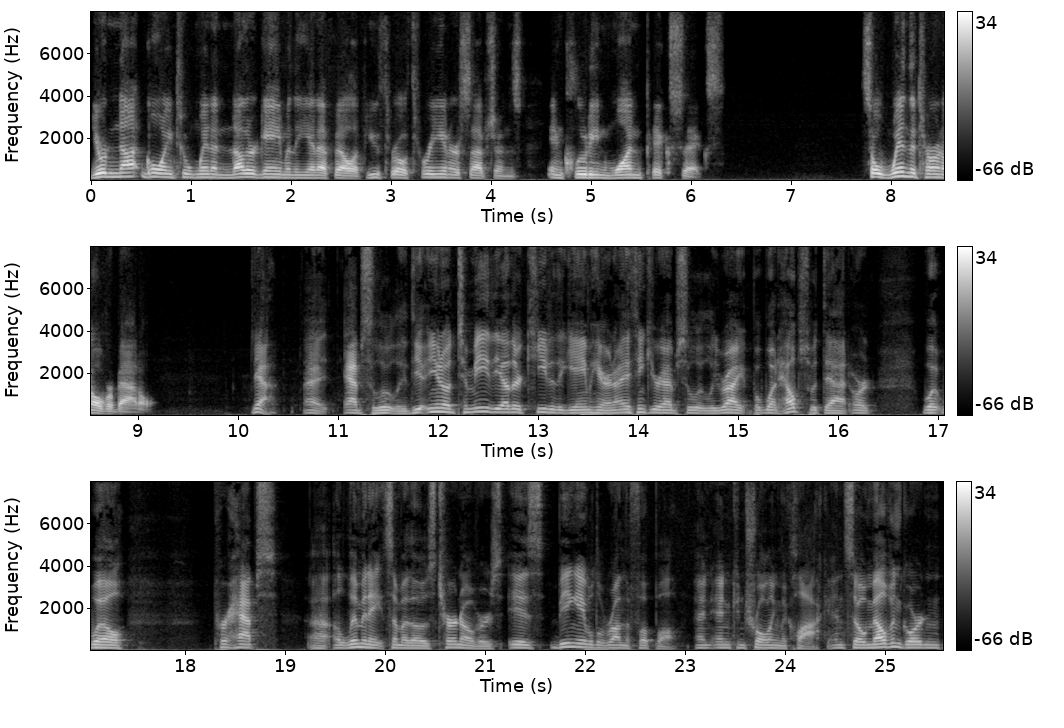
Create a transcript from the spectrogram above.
You're not going to win another game in the NFL if you throw three interceptions, including one pick six. So win the turnover battle. Yeah, absolutely. The, you know, to me, the other key to the game here, and I think you're absolutely right, but what helps with that, or what will perhaps uh, eliminate some of those turnovers is being able to run the football and, and controlling the clock. And so Melvin Gordon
